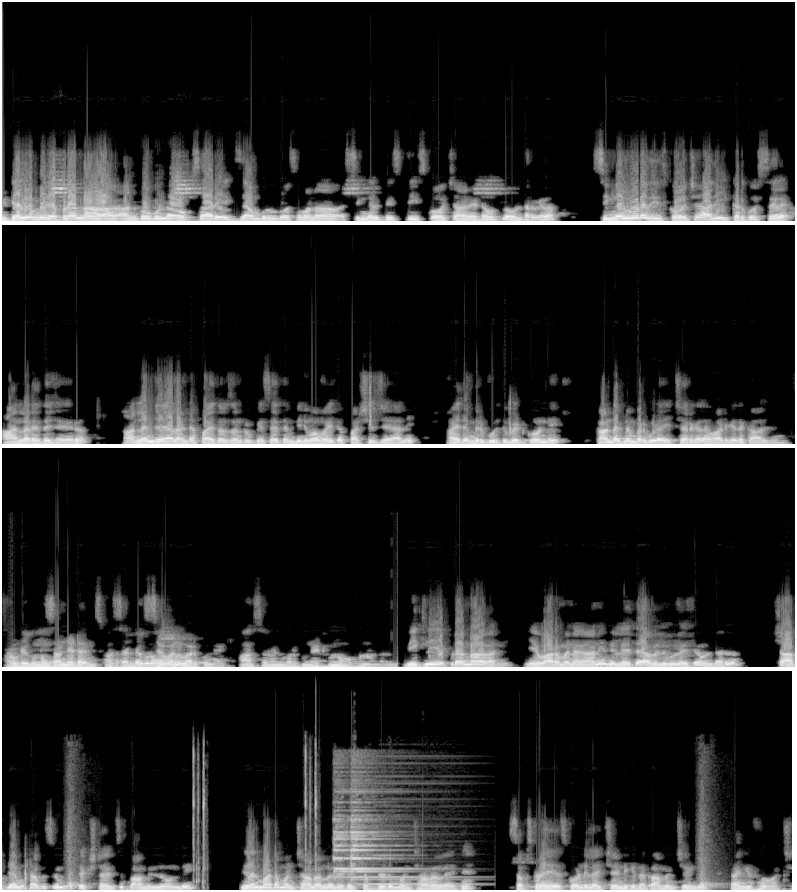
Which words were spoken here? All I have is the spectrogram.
రిటైల్గా మీరు ఎప్పుడన్నా అనుకోకుండా ఒకసారి ఎగ్జాంపుల్ కోసం అన్న సింగిల్ పీస్ తీసుకోవచ్చా అనే డౌట్లో ఉంటారు కదా? సింగిల్ కూడా తీసుకోవచ్చు. అది ఇక్కడికి వస్తే ఆన్లైన్ అయితే చేయరు. ఆన్లైన్ చేయాలంటే ఫైవ్ థౌసండ్ రూపీస్ అయితే మినిమం అయితే పర్చేస్ చేయాలి. అయితే మీరు గుర్తు పెట్టుకోండి కాంటాక్ట్ నెంబర్ కూడా ఇచ్చారు కదా వాటికి అయితే కాల్ చేయండి. సండే టైమ్స్ సండే కూడా. సెవెన్ వరకు నైట్ సెవెన్ వరకు నైట్ కూడా ఓపెన్ ఉంటుంది. వీక్లీ ఎప్పుడన్నా కానీ ఏ వారమైనా కానీ వీళ్ళైతే అవైలబుల్ అయితే ఉంటారు. షాప్ నేమ్ టబుసిమ్ టెక్స్టైల్స్ బాంబిల్లో ఉంది. ఇదన్నమాట మన ఛానల్లో లేటెస్ట్ అప్డేట్ మన ఛానల్ అయితే సబ్స్క్రైబ్ చేసుకోండి లైక్ చేయండి కింద కామెంట్ చేయండి. Thank you for watching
